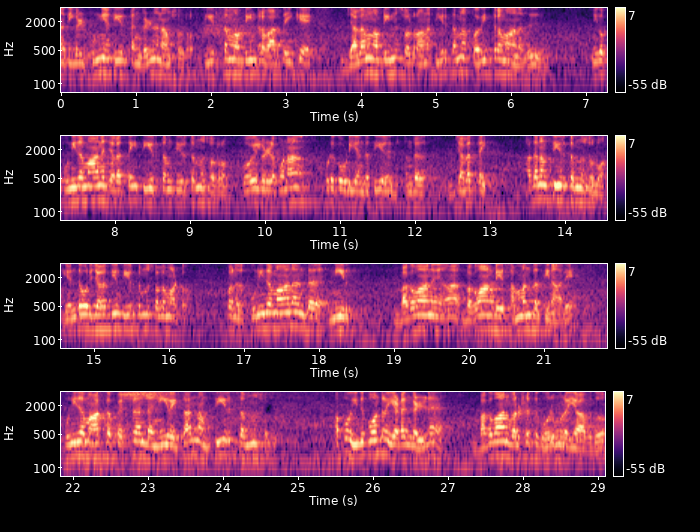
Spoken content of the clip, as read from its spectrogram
நதிகள் புண்ணிய தீர்த்தங்கள்னு நாம் சொல்கிறோம் தீர்த்தம் அப்படின்ற வார்த்தைக்கே ஜலம் அப்படின்னு சொல்கிறோம் ஆனால் தீர்த்தம்னா பவித்திரமானது. மிக புனிதமான ஜலத்தை தீர்த்தம் தீர்த்தம்னு சொல்கிறோம் கோவில்களில் போனால் கொடுக்கக்கூடிய அந்த தீர் அந்த ஜலத்தை அதை நம்ம தீர்த்தம்னு சொல்லுவோம். எந்த ஒரு ஜலத்தையும் தீர்த்தம்னு சொல்ல மாட்டோம். இப்போ அந்த புனிதமான அந்த நீர் பகவானு ஆ- பகவானுடைய சம்பந்தத்தினாலே புனிதமாக்க பெற்ற அந்த நீரைத்தான் நாம் தீர்த்தம்னு சொல்லுவோம். அப்போது இது போன்ற இடங்களில் பகவான் வருஷத்துக்கு ஒரு முறையாவதோ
